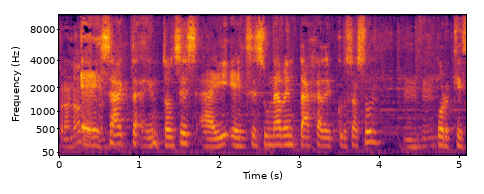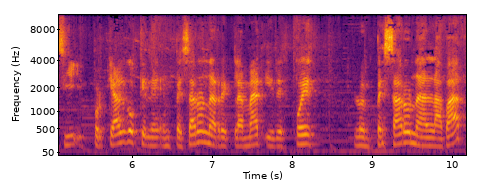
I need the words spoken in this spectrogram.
pronósticos. Exacto, entonces ahí esa es una ventaja del Cruz Azul. Porque sí, porque algo que le empezaron a reclamar y después lo empezaron a alabar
